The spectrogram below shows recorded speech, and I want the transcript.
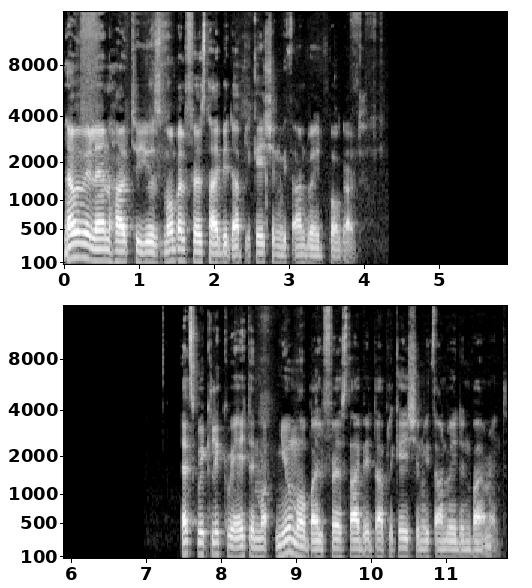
Now we will learn how to use mobile first hybrid application with Android ProGuard. Let's quickly create a mo new mobile first hybrid application with Android environment.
